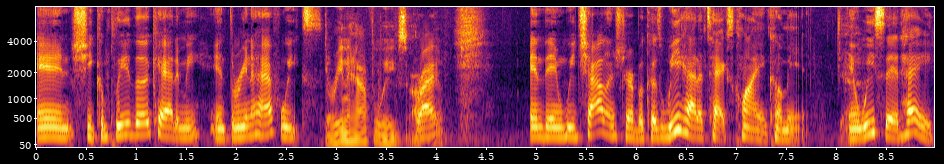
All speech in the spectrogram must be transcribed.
And she completed the academy in three and a half weeks. Three and a half weeks. all right? And then we challenged her because we had a tax client come in. And we said, hey,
